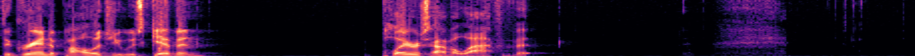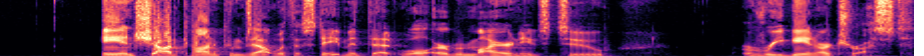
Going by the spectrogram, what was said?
the grand apology was given, players have a laugh of it. And Shad Khan comes out with a statement that, well, Urban Meyer needs to regain our trust,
